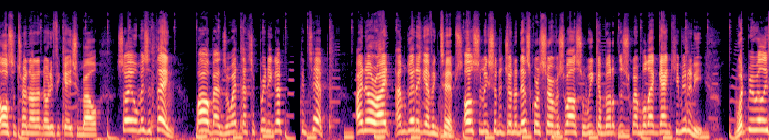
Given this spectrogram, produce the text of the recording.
also turn on that notification bell so you don't miss a thing. Wow, Benzowit, that's a pretty good tip. I know, right? I'm good at giving tips. Also, make sure to join the Discord server as well so we can build up the Scrambled Egg Gang community. Would be really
